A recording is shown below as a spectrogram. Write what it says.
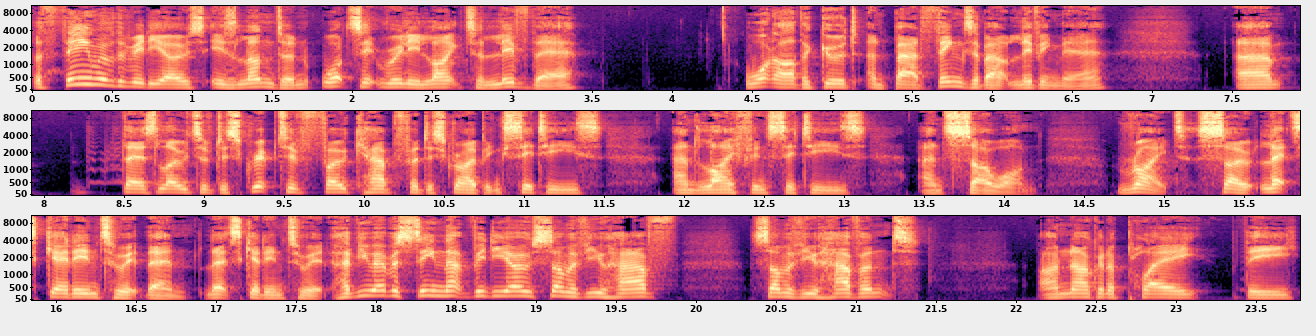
The theme of the videos is London. What's it really like to live there? What are the good and bad things about living there? Um, there's loads of descriptive vocab for describing cities and life in cities and so on. Right, so let's get into it then. Let's get into it. Have you ever seen that video? Some of you have, some of you haven't. I'm now going to play the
